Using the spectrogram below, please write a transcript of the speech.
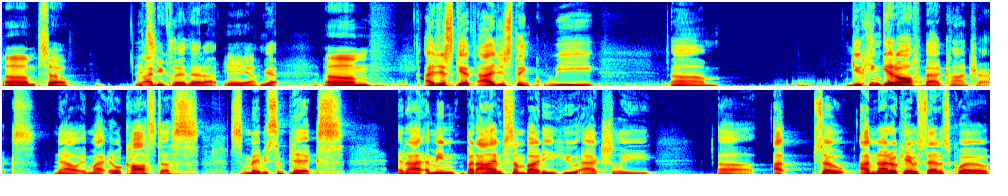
Um, so it's, Glad you cleared that up. yeah, Yeah. yeah. Um, I just get. I just think we, um, you can get off bad contracts. Now it might. It will cost us some, maybe some picks, and I. I mean, but I'm somebody who actually, uh, I. So I'm not okay with status quo.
